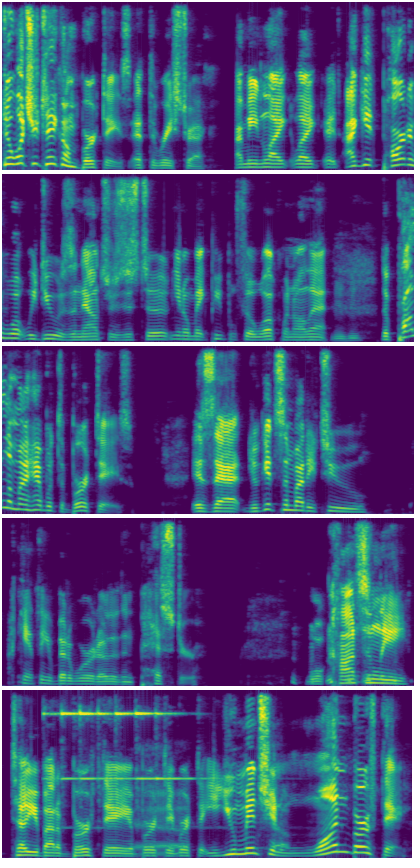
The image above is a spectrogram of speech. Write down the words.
Dude, what's your take on birthdays at the racetrack? I mean, like, like I get part of what we do as announcers is to you know make people feel welcome and all that. Mm-hmm. The problem I have with the birthdays is that you'll get somebody to, I can't think of a better word other than pester. Will constantly tell you about a birthday, a birthday, Yeah. birthday. You mention one birthday,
